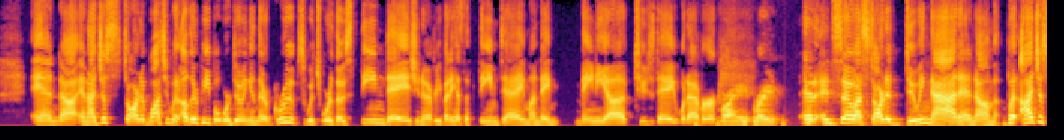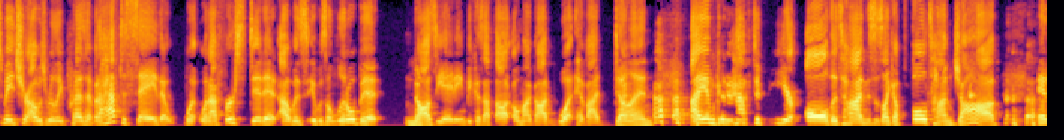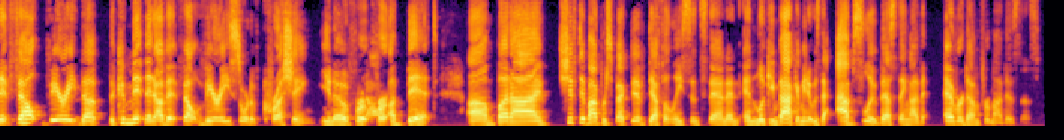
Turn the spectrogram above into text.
And, uh, and I just started watching what other people were doing in their groups, which were those theme days. You know, everybody has a theme day, Monday mania, Tuesday, whatever. Right, right. And, and so I started doing that. And, um, but I just made sure I was really present. But I have to say that when, when I first did it, I was, it was a little bit nauseating because I thought, oh my God, what have I done? I am going to have to be here all the time. This is like a full time job. and it felt very, the, the commitment of it felt very sort of crushing, you know, for, yeah. for a bit. Um, but I shifted my perspective definitely since then. And, and looking back, I mean, it was the absolute best thing I've ever done for my business.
